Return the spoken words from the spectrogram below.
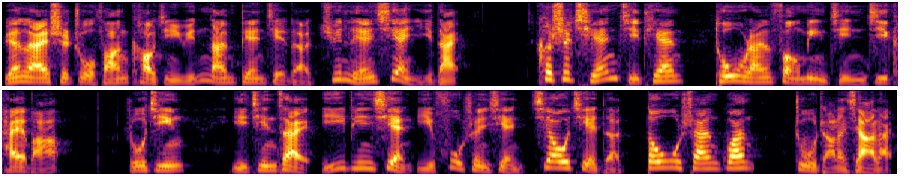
原来是驻防靠近云南边界的军连县一带，可是前几天突然奉命紧急开拔，如今已经在宜宾县与富顺县交界的兜山关驻扎了下来。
